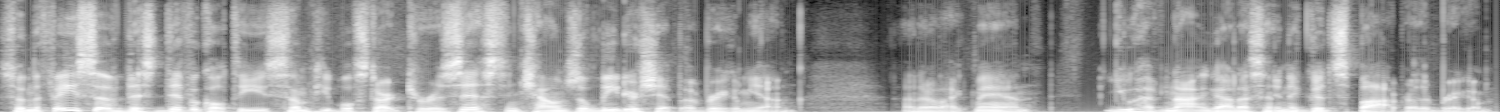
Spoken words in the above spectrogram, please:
So, in the face of this difficulty, some people start to resist and challenge the leadership of Brigham Young. And they're like, man, you have not got us in a good spot, Brother Brigham.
